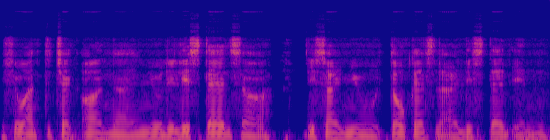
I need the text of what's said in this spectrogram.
if you want to check on uh, newly listed so these are new tokens that are listed in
